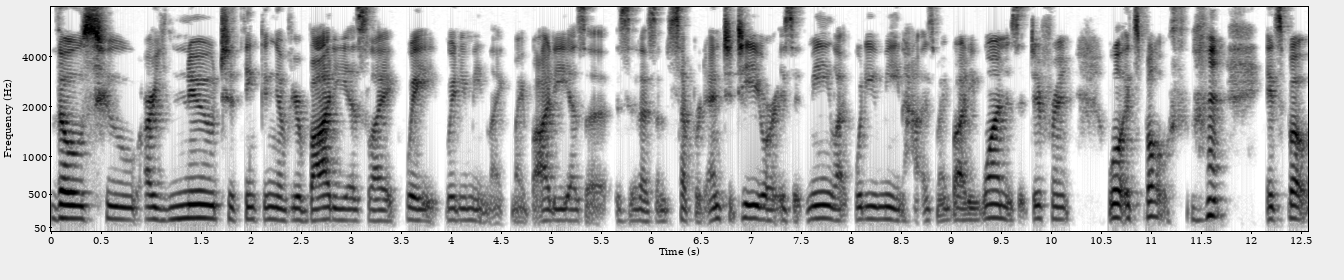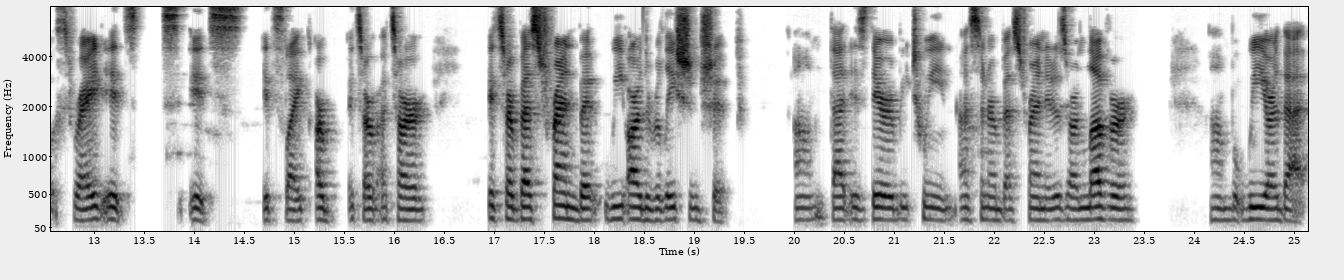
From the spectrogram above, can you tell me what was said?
those who are new to thinking of your body as like wait what do you mean? Like my body as a is it as a separate entity or is it me? Like what do you mean? How is my body one? Is it different? Well it's both. It's both right? It's it's it's like our it's our it's our it's our best friend but we are the relationship um, that is there between us and our best friend. It is our lover um, but we are that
